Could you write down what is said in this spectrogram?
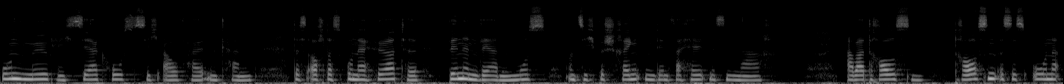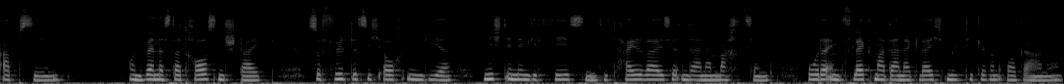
unmöglich sehr Großes sich aufhalten kann, dass auch das Unerhörte binnen werden muss und sich beschränken den Verhältnissen nach. Aber draußen, draußen ist es ohne Absehen. Und wenn es da draußen steigt, so füllt es sich auch in dir, nicht in den Gefäßen, die teilweise in deiner Macht sind oder im Phlegma deiner gleichmütigeren Organe.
